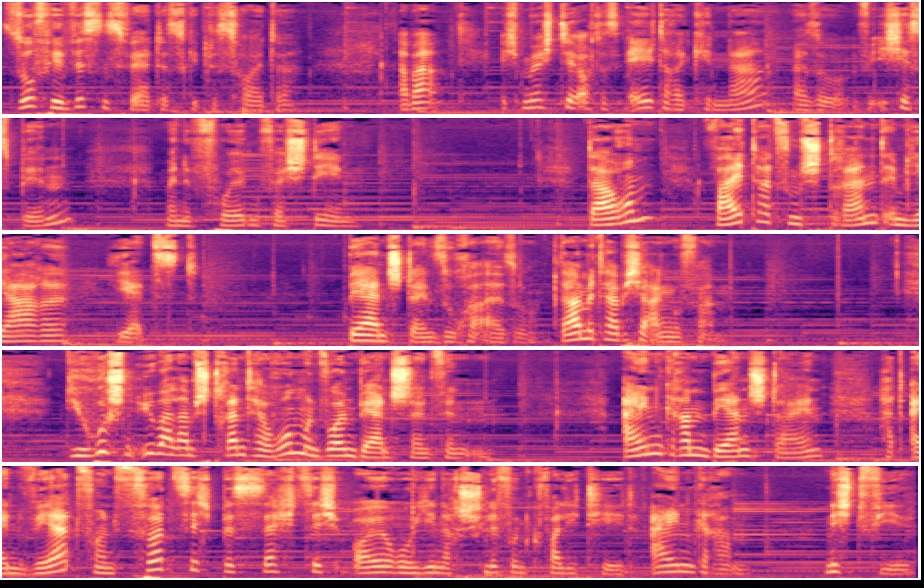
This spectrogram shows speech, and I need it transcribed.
So viel Wissenswertes gibt es heute. Aber ich möchte auch, dass ältere Kinder, also wie ich es bin, meine Folgen verstehen. Darum weiter zum Strand im Jahre jetzt. Bernsteinsuche also. Damit habe ich ja angefangen. Die huschen überall am Strand herum und wollen Bernstein finden. Ein Gramm Bernstein hat einen Wert von 40 bis 60 Euro je nach Schliff und Qualität. Ein Gramm, nicht viel.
